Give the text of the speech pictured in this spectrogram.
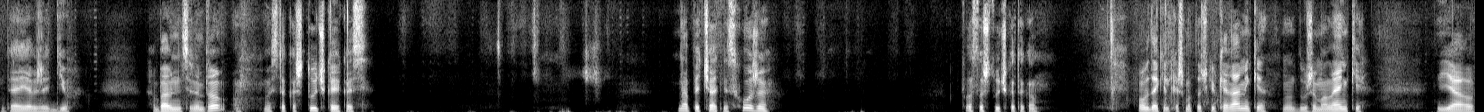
Де я вже дів? Хабарниці не брав. Ось така штучка якась. На печать не схоже. Просто штучка така. Мав декілька шматочків кераміки, ну дуже маленькі. Я...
